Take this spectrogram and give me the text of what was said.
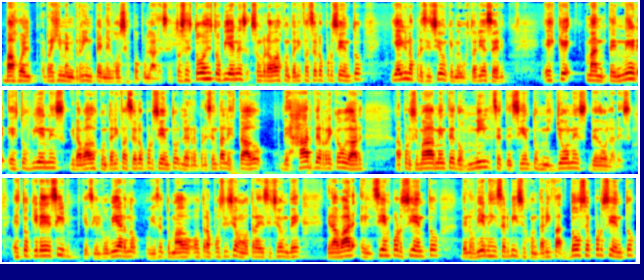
bajo el régimen RIMPE Negocios Populares. Entonces, todos estos bienes son grabados con tarifa 0% y hay una precisión que me gustaría hacer, es que mantener estos bienes grabados con tarifa 0% le representa al Estado dejar de recaudar aproximadamente 2.700 millones de dólares. Esto quiere decir que si el gobierno hubiese tomado otra posición, otra decisión de grabar el 100% de los bienes y servicios con tarifa 12%,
